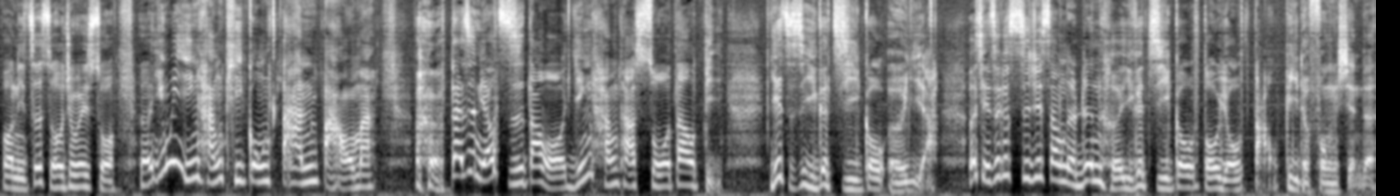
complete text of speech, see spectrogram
哦，你这时候就会说，呃，因为银行提供担保吗？但是你要知道哦，银行它说到底也只是一个机构而已啊。而且这个世界上的任何一个机构都有倒闭的风险的。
